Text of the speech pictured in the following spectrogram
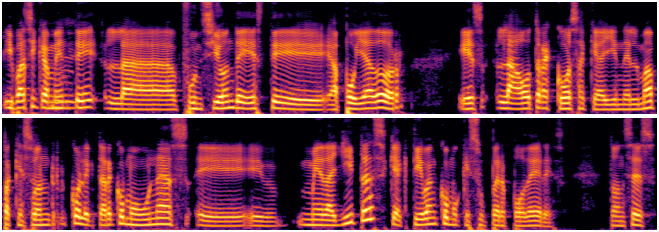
Y básicamente la función de este apoyador es la otra cosa que hay en el mapa, que son colectar como unas eh, eh, medallitas que activan como que superpoderes. Entonces,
